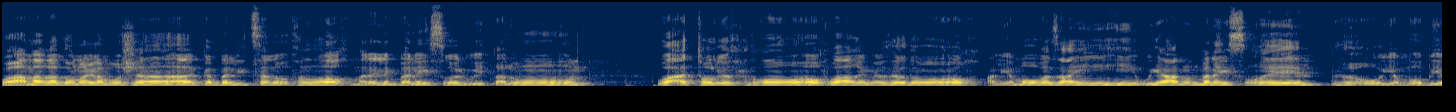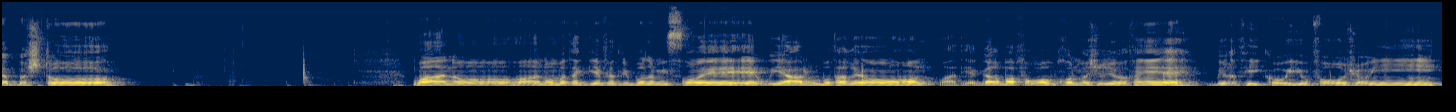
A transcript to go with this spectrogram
ואמר אדוני למשה, גבל יצלותוך, מלא להם בני ישראל ויתלון, ועטול יתחדרוך, וערם יתדוך, על ימו וזעיhi, ויעלון בני ישראל, ואו ימו ביבשתו. ואנו, ואנו מתגף את ליבו דם ישראל, ויעלון בו תריון, ותיגר בפרעה ובכל משריותיה, ברפי כהי ופרושוי.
